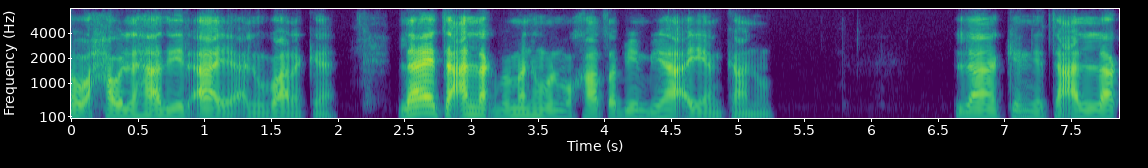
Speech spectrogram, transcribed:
هو حول هذه الآية المباركة لا يتعلق بمن هم المخاطبين بها أيا كانوا لكن يتعلق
